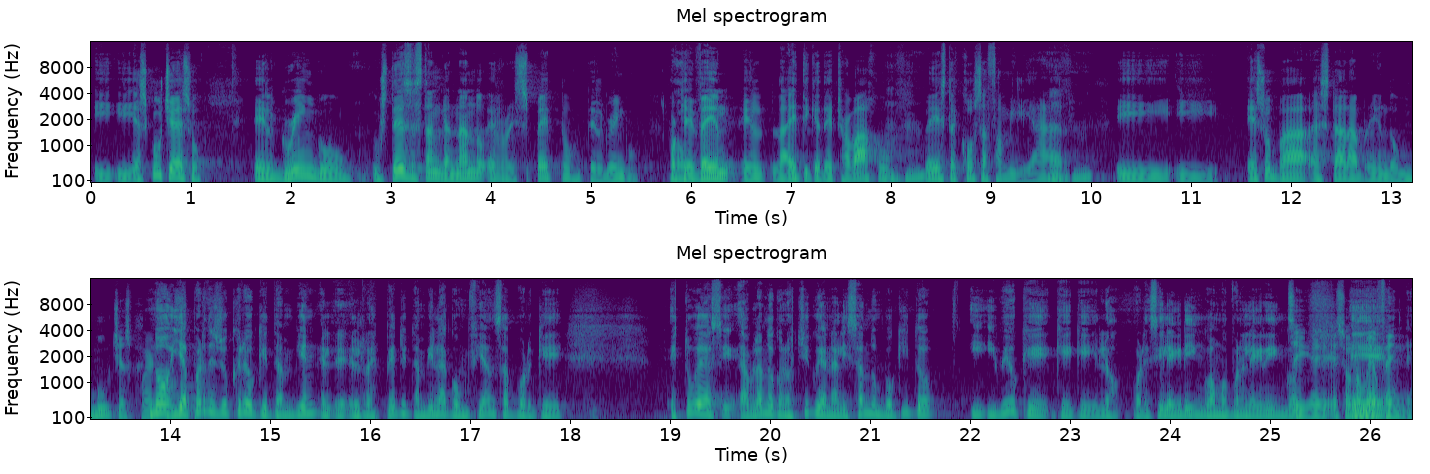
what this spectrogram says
y, escucha eso. El gringo, ustedes están ganando el respeto del gringo porque Oh. ven el- la ética de trabajo, ven esta cosa familiar y, y eso va a estar abriendo muchas puertas. No, y aparte yo creo que también el, el respeto y también la confianza, porque estuve así hablando con los chicos y analizando un poquito y, y veo que, que- que los, por decirle gringo, vamos a ponerle gringo. sí, eso no me eh, ofende.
